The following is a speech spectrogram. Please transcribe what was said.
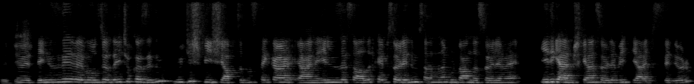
Müthiş. Evet Denizli ve Bozcaada'yı çok özledim. Müthiş bir iş yaptınız. Tekrar yani elinize sağlık. Hep söyledim sana buradan da söyleme. Yeri gelmişken söyleme ihtiyacı hissediyorum.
